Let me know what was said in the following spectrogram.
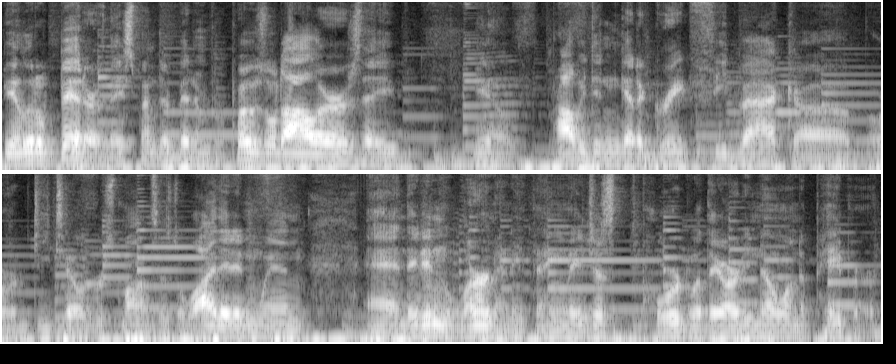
be a little bitter. They spent their bid and proposal dollars. They, you know, probably didn't get a great feedback uh, or detailed response as to why they didn't win, and they didn't learn anything. They just poured what they already know onto paper.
